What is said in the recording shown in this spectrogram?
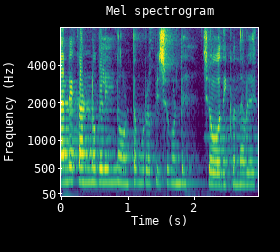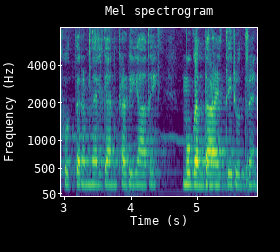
തന്റെ കണ്ണുകളിൽ നോട്ടമുറപ്പിച്ചുകൊണ്ട് ചോദിക്കുന്നവൾക്ക് ഉത്തരം നൽകാൻ കഴിയാതെ മുഖം താഴ്ത്തി രുദ്രൻ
